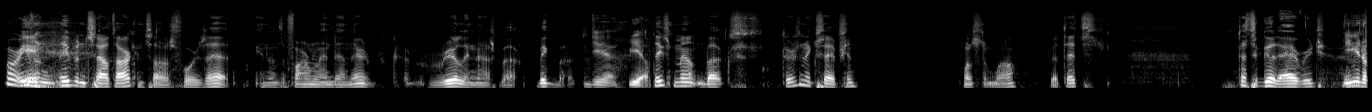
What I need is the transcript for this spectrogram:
Or Yeah. even even South Arkansas as far as that. You know, the farmland down there, really nice buck, big bucks. Yeah. yeah, These mountain bucks, there's an exception once in a while, but that's that's a good average. you know,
